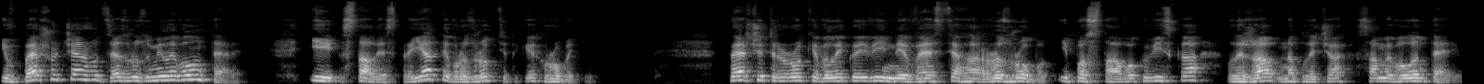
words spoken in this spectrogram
І в першу чергу це зрозуміли волонтери і стали сприяти в розробці таких роботів. Перші три роки Великої війни весь тягар розробок і поставок у війська лежав на плечах саме волонтерів.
